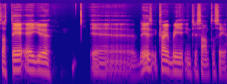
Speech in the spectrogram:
Så att det är ju. Eh, det kan ju bli intressant att se.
